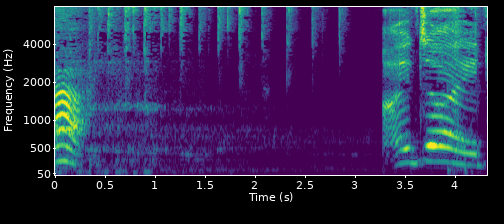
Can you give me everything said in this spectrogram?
Ah. I died.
